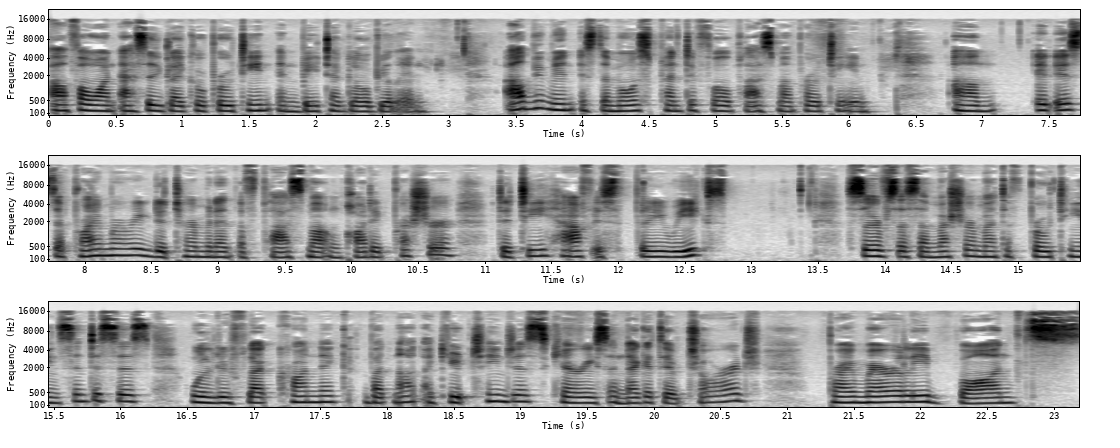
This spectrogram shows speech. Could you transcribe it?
alpha 1 acid glycoprotein, and beta globulin. Albumin is the most plentiful plasma protein. Um, it is the primary determinant of plasma oncotic pressure. The T half is three weeks. Serves as a measurement of protein synthesis, will reflect chronic but not acute changes, carries a negative charge, primarily bonds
